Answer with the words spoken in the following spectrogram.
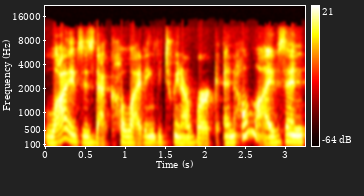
lives is that colliding between our work and home lives. And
